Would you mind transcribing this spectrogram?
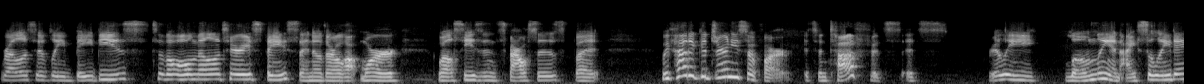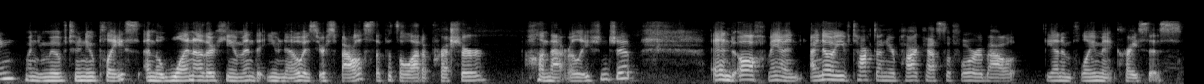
relatively babies to the whole military space. I know there are a lot more well seasoned spouses, but we've had a good journey so far. It's been tough. It's it's really lonely and isolating when you move to a new place and the one other human that you know is your spouse. That puts a lot of pressure on that relationship. And oh man, I know you've talked on your podcast before about the unemployment crisis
